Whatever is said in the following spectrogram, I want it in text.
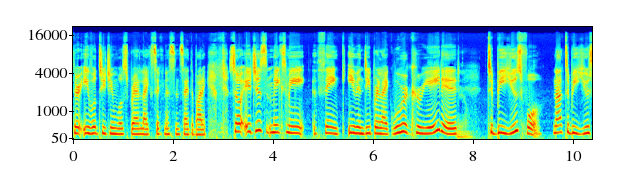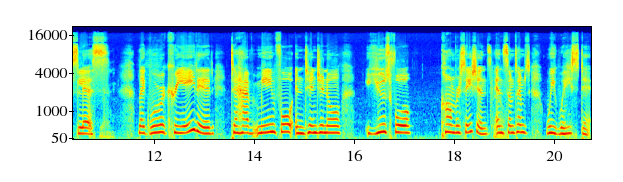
Their evil teaching will spread like sickness inside the body. So it just makes me think even deeper like we were created yeah. to be useful not to be useless. Like we were created to have meaningful intentional useful conversations and sometimes we waste it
